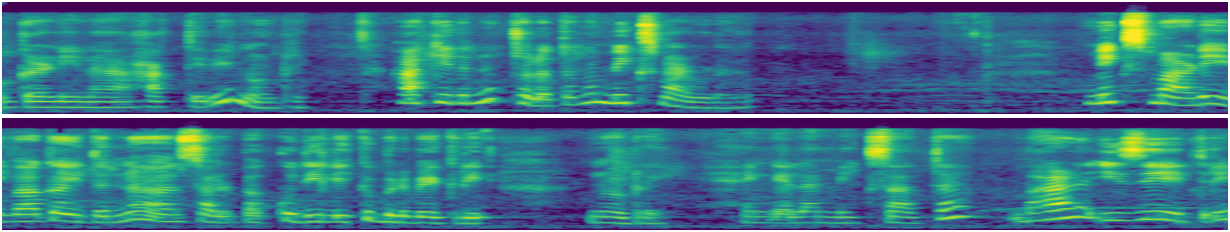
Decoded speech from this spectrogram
ಒಗ್ಗರಣೆನ ಹಾಕ್ತೀವಿ, ನೋಡಿರಿ. ಹಾಕಿ ಇದನ್ನು ಚಲೋ ತಂಗ ಮಿಕ್ಸ್ ಮಾಡಿಬಿಡೋದು. ಮಿಕ್ಸ್ ಮಾಡಿ ಇವಾಗ ಇದನ್ನು ಸ್ವಲ್ಪ ಕುದಿಲಿಕ್ಕೆ ಬಿಡಬೇಕ್ರಿ. ನೋಡ್ರಿ ಹೆಂಗೆಲ್ಲ ಮಿಕ್ಸ್ ಆತ. ಭಾಳ ಈಸಿ ಐತ್ರಿ.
